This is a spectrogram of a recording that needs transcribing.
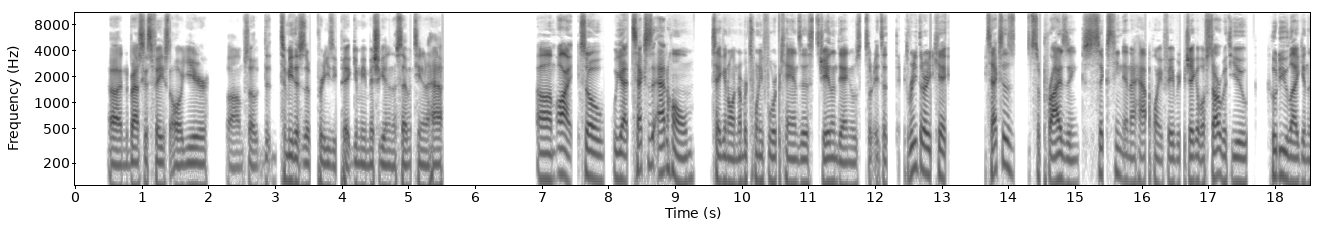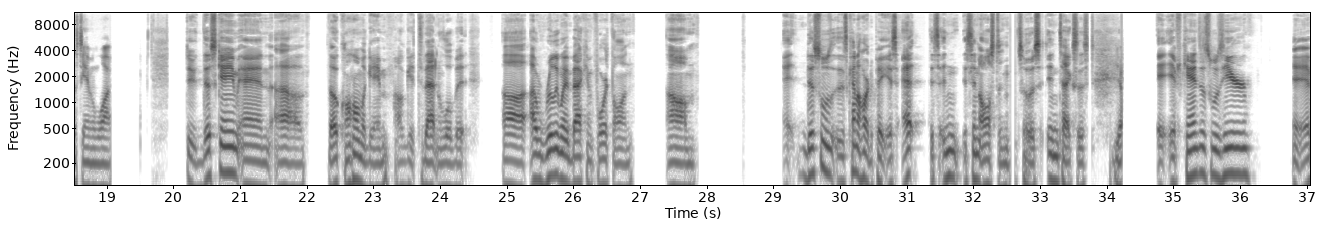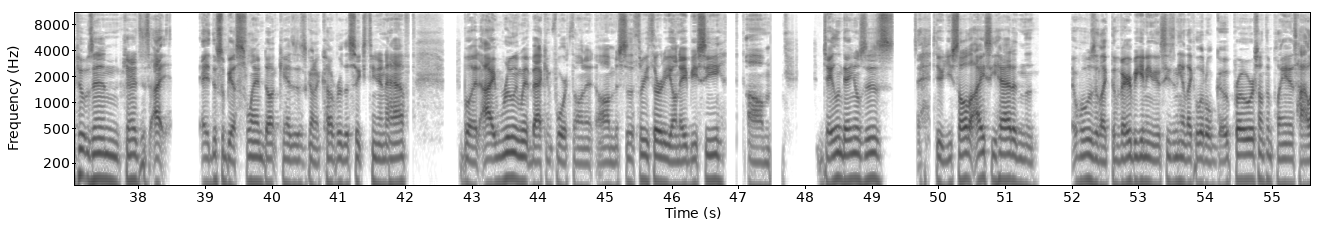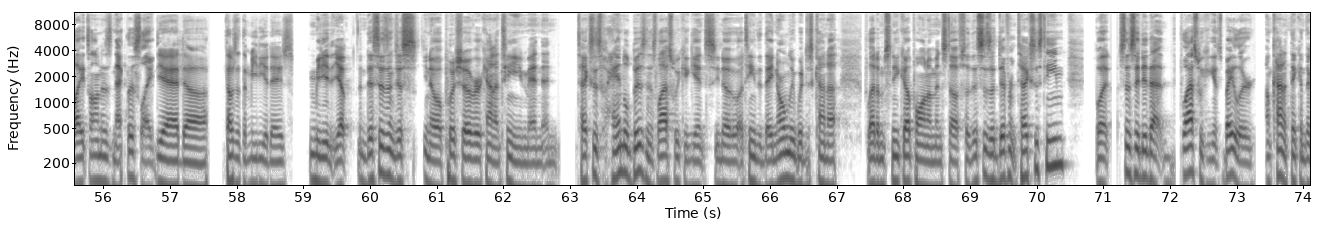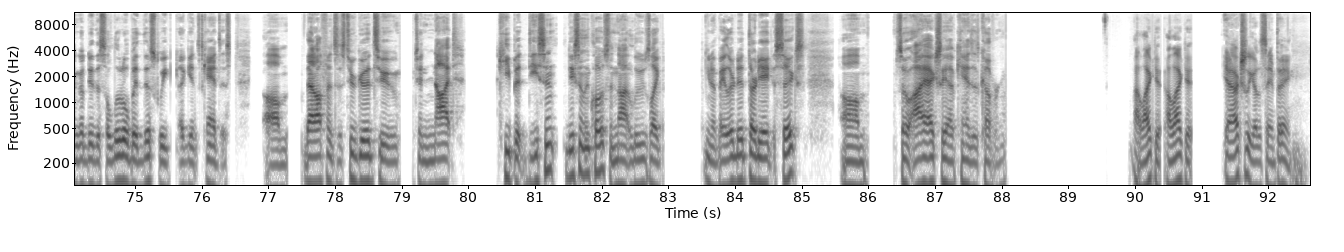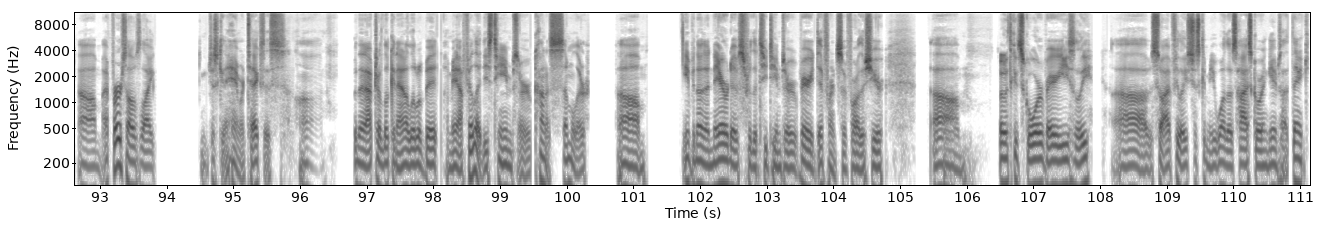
uh, Nebraska's faced all year. Um, so th- to me, this is a pretty easy pick. Give me Michigan in the 17 and a half. Um, all right. So we got Texas at home taking on number 24 Kansas, Jalon Daniels. It's a 330 kick. Texas surprising 16 and a half point favorite. Jacob, I'll start with you. Who do you like in this game and why? dude, this game and uh, the Oklahoma game, I'll get to that in a little bit. Uh, I really went back and forth on. Um, eh, this was it's kind of hard to pick. It's at it's in it's in Austin, so it's in Texas. Yep. If Kansas was here, if it was in Kansas, I eh, this would be a slam dunk. Kansas is going to cover the 16 and a half. But I really went back and forth on it. Um, this is a 3:30 on ABC. Um, Jalon Daniels is dude, you saw the ice he had in the what was it like the very beginning of the season? He had like a little GoPro or something playing his highlights on his necklace. Like Yeah, and, uh, that was at the media days. Media, Yep, this isn't just you know a pushover kind of team, and and Texas handled business last week against you know a team that they normally would just kind of let them sneak up on them and stuff. So this is a different Texas team. But since they did that last week against Baylor, I'm kind of thinking they're going to do this a little bit this week against Kansas. Um, that offense is too good to to not keep it decent, decently close, and not lose like you know Baylor did, 38 to six. Um, so I actually have Kansas covering. I like it. I like it. Yeah, I actually got the same thing. Um, at first, I was like, just gonna hammer Texas. Um, but then after looking at it a little bit, I mean, I feel like these teams are kind of similar. Um, even though the narratives for the two teams are very different so far this year. Um, both could score very easily. Uh, so I feel like it's just gonna be one of those high scoring games. I think.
